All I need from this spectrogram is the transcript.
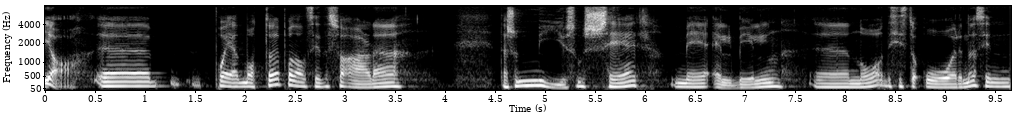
Ja, eh, på en måte. På den annen side så er det Det er så mye som skjer med elbilen eh, nå. De siste årene, siden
